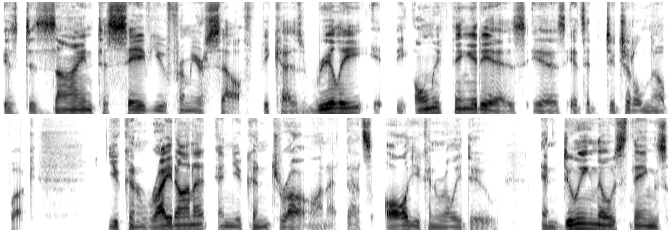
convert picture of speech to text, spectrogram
is designed to save you from yourself because really it, the only thing it is is it's a digital notebook you can write on it and you can draw on it that's all you can really do and doing those things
